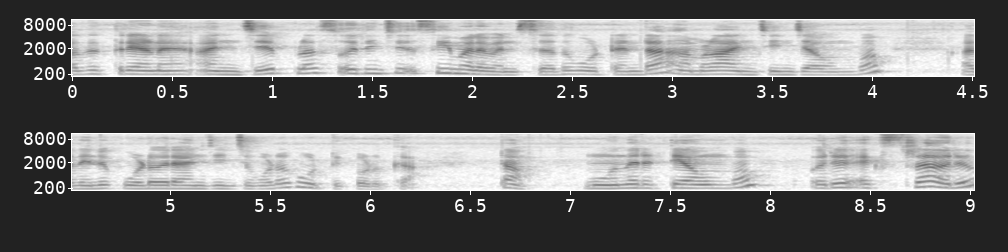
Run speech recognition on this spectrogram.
അത് എത്രയാണ്? അഞ്ച് പ്ലസ് ഒരു ഇഞ്ച് സീം അലവൻസ് അത് കൂട്ടേണ്ട. നമ്മൾ അഞ്ച് ഇഞ്ച് ആകുമ്പോൾ അതിന്റെ കൂടെ ഒരു അഞ്ച് ഇഞ്ചും കൂടെ കൂട്ടി കേട്ടോ? മൂന്നിരട്ടി ആവുമ്പം ഒരു എക്സ്ട്രാ ഒരു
